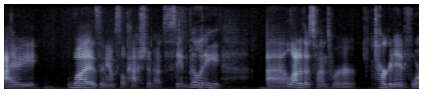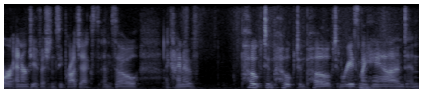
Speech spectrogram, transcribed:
I was and am still passionate about sustainability. Uh, a lot of those funds were targeted for energy efficiency projects, and so I kind of poked and poked and poked and raised my hand and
